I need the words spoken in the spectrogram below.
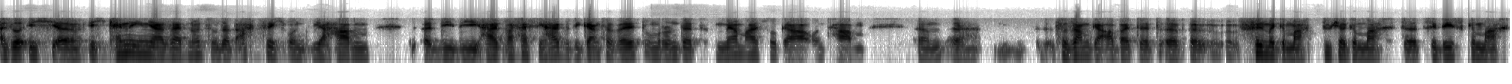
Also ich, äh, ich kenne ihn ja seit 1980 und wir haben äh, die, die halb, was heißt die halbe, die ganze Welt umrundet, mehrmals sogar und haben zusammengearbeitet, äh, äh, Filme gemacht, Bücher gemacht, äh, CDs gemacht.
